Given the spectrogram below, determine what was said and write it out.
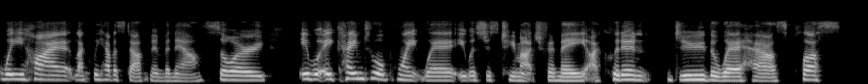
we hire, like, we have a staff member now. So it, it came to a point where it was just too much for me. I couldn't do the warehouse plus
